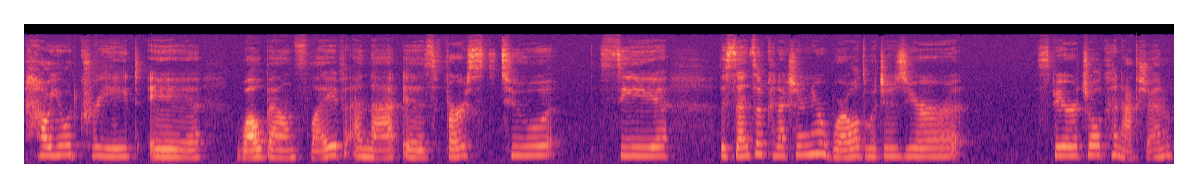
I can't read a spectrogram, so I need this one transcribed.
how you would create a well-balanced life and that is first to see the sense of connection in your world which is your spiritual connection.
